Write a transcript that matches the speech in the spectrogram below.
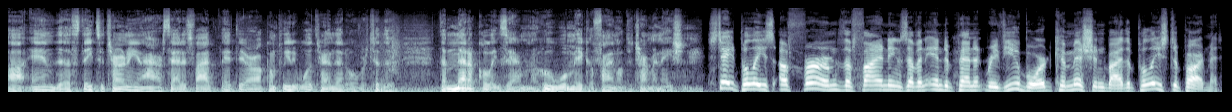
uh, and the state's attorney and I are satisfied that they are all completed, we'll turn that over to the, the medical examiner who will make a final determination. State police affirmed the findings of an independent review board commissioned by the police department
